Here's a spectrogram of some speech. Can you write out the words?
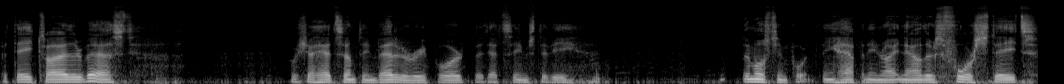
but they try their best. Wish I had something better to report, but that seems to be the most important thing happening right now. There's four states.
